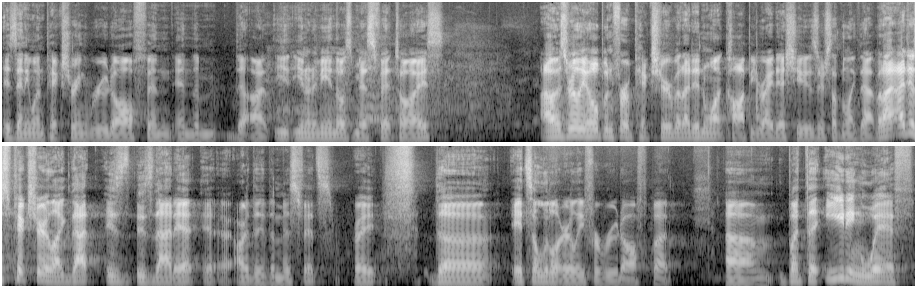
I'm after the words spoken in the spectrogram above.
is anyone picturing Rudolph and, and the, the uh, you, you know what I mean, those misfit toys? I was really hoping for a picture, but I didn't want copyright issues or something like that. But I, I, just picture like that is is that it? Uh, are they the misfits, right? The it's a little early for Rudolph, but um, but the eating with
